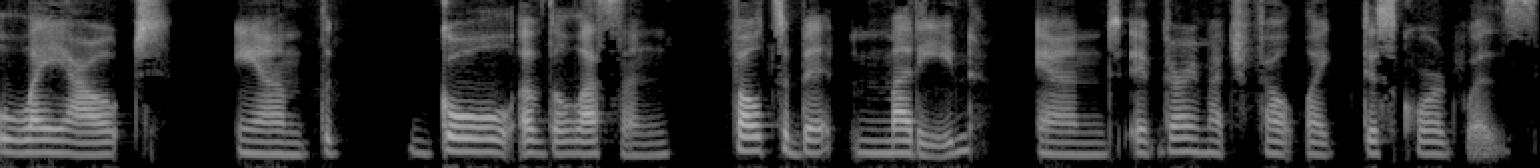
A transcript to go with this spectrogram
layout and the goal of the lesson felt a bit muddied, and it very much felt like Discord was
